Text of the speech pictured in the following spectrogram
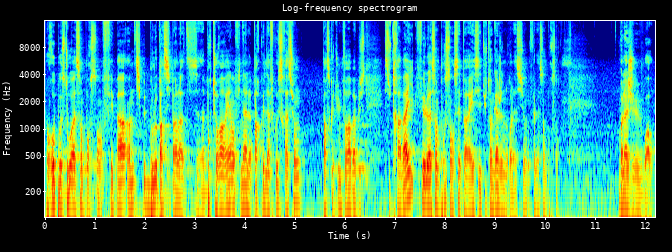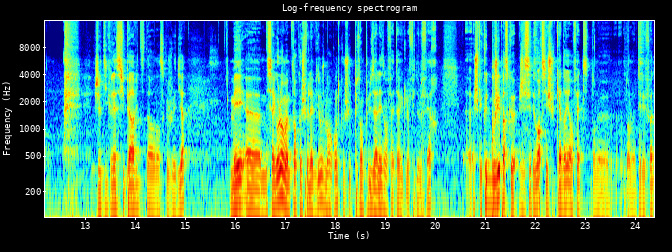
repose-toi à 100%. Fais pas un petit peu de boulot par-ci par-là. Ça n'apportera rien au final, à part que de la frustration parce que tu ne feras pas plus. Si tu travailles, fais-le à 100%, c'est pareil. Si tu t'engages dans une relation, fais-le à 100%. Voilà, je. Waouh Je digresse super vite dans, ce que je vais dire. Mais euh, c'est rigolo en même temps que je fais la vidéo, je me rends compte que je suis de plus en plus à l'aise en fait avec le fait de le faire. Euh, je fais que de bouger parce que j'essaie de voir si je suis cadré en fait dans le, dans le téléphone.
